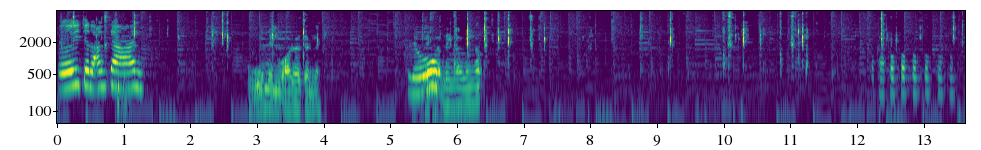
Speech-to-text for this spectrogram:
เฮ้ย จะล้างจานโอ้โหเมนูออเดอร์เต็มเลยเร็วเร่งแล้วเร่งแล้วเร่งแล้วปั๊บปั๊บปั๊บปั๊บปั๊บปั๊บ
